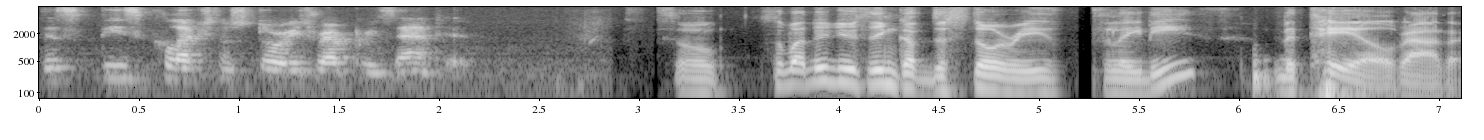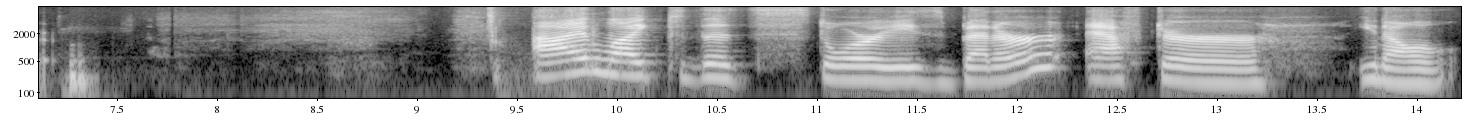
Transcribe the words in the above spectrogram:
this these collection of stories represented. So, so what did you think of the stories, ladies? The tale, rather. I liked the stories better after, you know,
